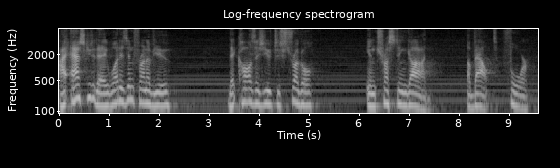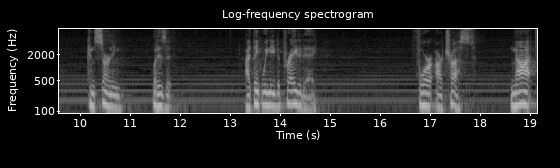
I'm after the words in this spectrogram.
I ask you today what is in front of you that causes you to struggle in trusting God about, for, concerning, what is it? I think we need to pray today for our trust. Not,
